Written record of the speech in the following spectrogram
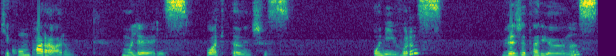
que compararam mulheres lactantes onívoras, vegetarianas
